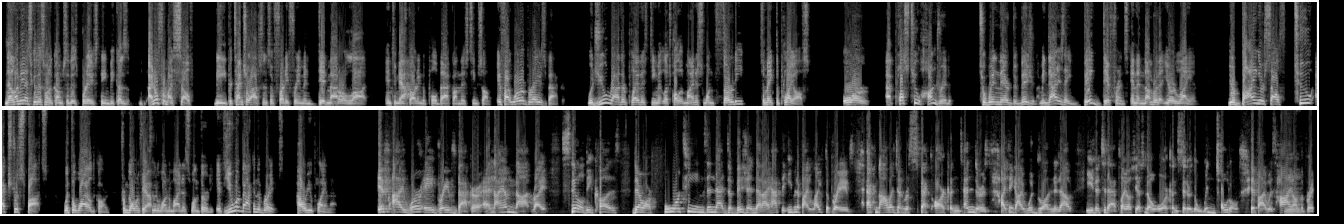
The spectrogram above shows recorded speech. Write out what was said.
Now, let me ask you this when it comes to this Braves team, because I know for myself, the potential absence of Freddie Freeman did matter a lot into me yeah. starting to pull back on this team some. If I were a Braves backer, would you rather play this team at, let's call it minus 130 to make the playoffs or at plus 200 to win their division. I mean, that is a big difference in the number that you're laying. You're buying yourself two extra spots with the wild card from going from yeah. two to one to minus 130. If you were back in the Braves, how are you playing that? If I were a Braves backer, and I am not, right? Still, because there are four teams in that division that I have to, even if I like the Braves, acknowledge and respect our contenders, I think I would broaden it out either to that playoffs, yes, no, or consider the win total if I was high mm. on the Braves.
